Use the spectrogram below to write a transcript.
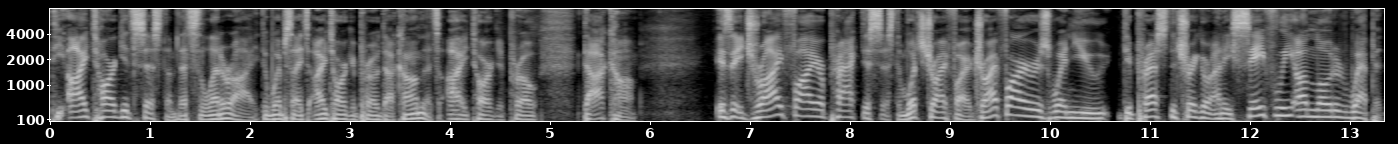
The iTarget system, that's the letter I, the website's itargetpro.com, that's itargetpro.com, is a dry fire practice system. What's dry fire? Dry fire is when you depress the trigger on a safely unloaded weapon.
